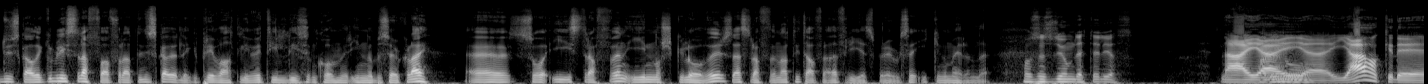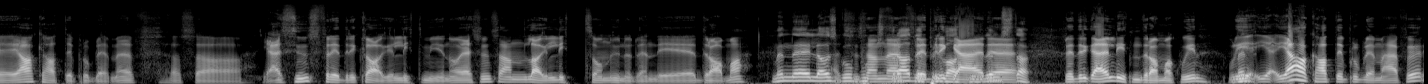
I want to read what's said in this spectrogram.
du skal ikke bli straffa for at du skal ødelegge privatlivet til de som kommer inn og besøker deg. Eh, så i straffen, i norske lover, så er straffen at de tar fra deg frihetsberøvelse. Ikke noe mer enn det. Hva syns du om dette, Elias? Nei, jeg, jeg, jeg har ikke det Jeg har ikke hatt det problemet. Altså Jeg syns Fredrik klager litt mye nå. Jeg syns han lager litt sånn unødvendig drama. Men eh, la oss Jeg gå bort han, eh, fra det Fredrik det er, deres, eh, da. Fredrik er en liten drama queen. Fordi jeg, jeg, jeg har ikke hatt det problemet her før.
